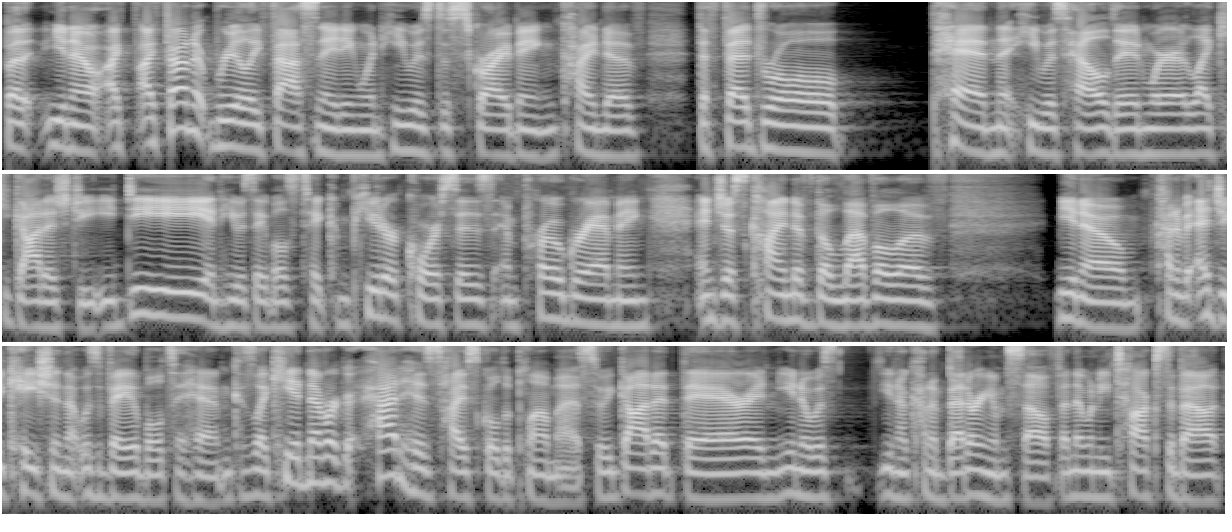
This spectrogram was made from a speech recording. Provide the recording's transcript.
But you know I, I found it really fascinating when he was describing kind of the federal pen that he was held in where like he got his GED and he was able to take computer courses and programming and just kind of the level of you know kind of education that was available to him. Because like he had never had his high school diploma so he got it there and you know was you know kind of bettering himself. And then when he talks about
